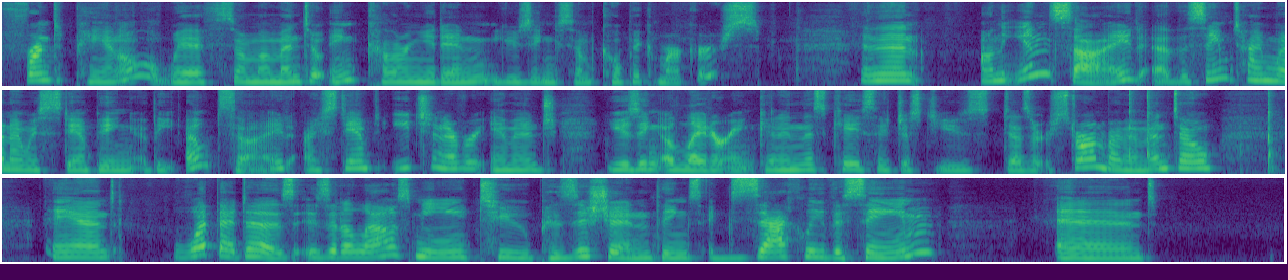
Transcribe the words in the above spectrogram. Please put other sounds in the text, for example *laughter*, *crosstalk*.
front panel with some Memento ink, coloring it in using some Copic markers. And then on the inside, at the same time when I was stamping the outside, I stamped each and every image using a lighter ink. And in this case, I just used Desert Storm by Memento. And what that does is it allows me to position things exactly the same and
